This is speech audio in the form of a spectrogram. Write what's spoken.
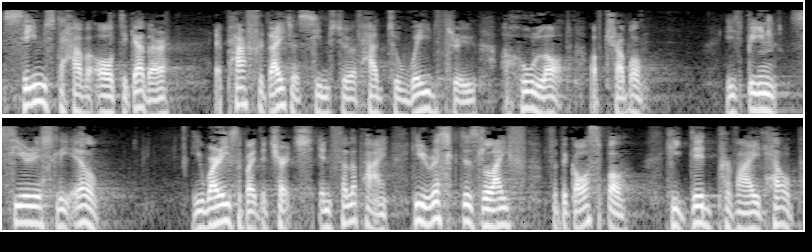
seems to have it all together, Epaphroditus seems to have had to wade through a whole lot of trouble. He's been seriously ill. He worries about the church in Philippi. He risked his life for the gospel. He did provide help.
